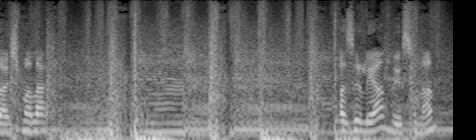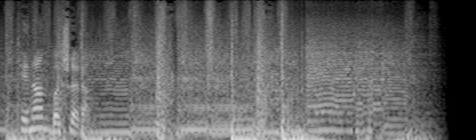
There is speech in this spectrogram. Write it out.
Paslaşmalar Hazırlayan ve sunan Kenan Başaran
